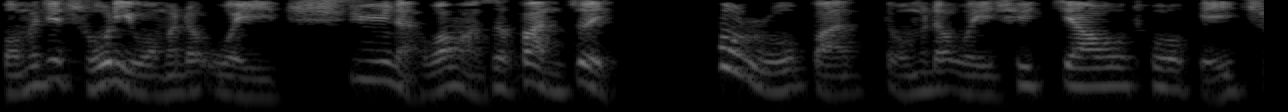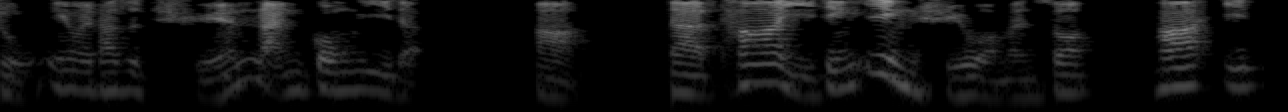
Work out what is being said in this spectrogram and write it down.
我们去处理我们的委屈呢，往往是犯罪。不如把我们的委屈交托给主，因为他是全然公义的啊。那他已经应许我们说，他一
